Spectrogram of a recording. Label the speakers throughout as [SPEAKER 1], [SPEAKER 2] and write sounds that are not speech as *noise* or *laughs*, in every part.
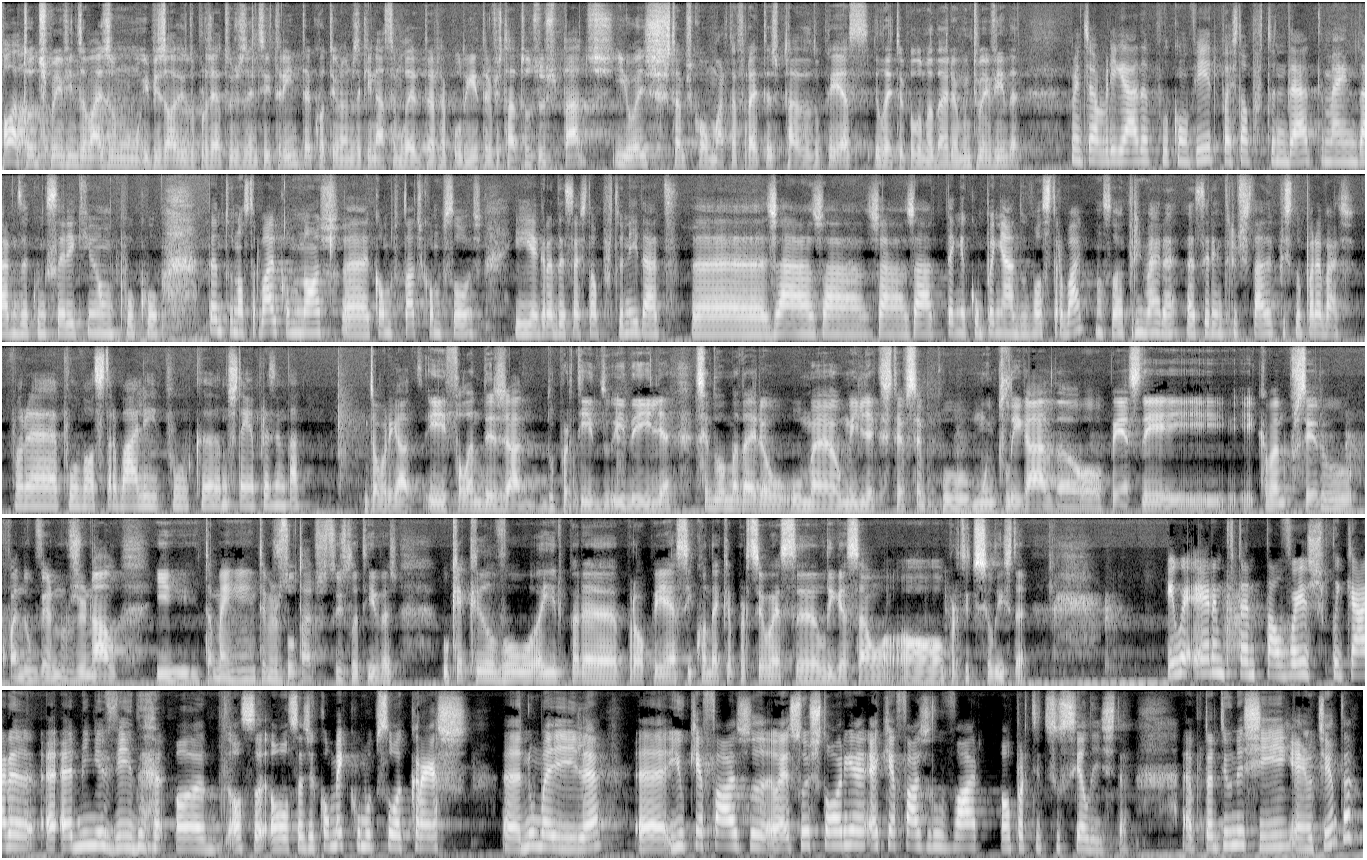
[SPEAKER 1] Olá a todos, bem-vindos a mais um episódio do Projeto 230. Continuamos aqui na Assembleia da República a entrevistar todos os deputados e hoje estamos com Marta Freitas, deputada do PS, eleita pela Madeira. Muito bem-vinda.
[SPEAKER 2] Muito obrigada pelo convite, por esta oportunidade também de dar-nos a conhecer aqui um pouco tanto o nosso trabalho como nós, eh, como deputados, como pessoas, e agradeço esta oportunidade. Eh, já, já, já, já tenho acompanhado o vosso trabalho, não sou a primeira a ser entrevistada, por isso dou parabéns por, eh, pelo vosso trabalho e pelo que nos têm apresentado.
[SPEAKER 1] Muito obrigado. E falando desde já do partido e da ilha, sendo a Madeira uma, uma ilha que esteve sempre muito ligada ao PSD e, e acabando por ser o quando o governo regional e também em termos de resultados legislativas, o que é que levou a ir para, para o PS e quando é que apareceu essa ligação ao Partido Socialista?
[SPEAKER 2] Eu, era importante talvez explicar a, a minha vida, *laughs* ou, ou, ou, seja, como é que uma pessoa cresce numa ilha Uh, e o que a faz, a sua história é que a faz levar ao Partido Socialista. Uh, portanto, eu nasci em 80, uh,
